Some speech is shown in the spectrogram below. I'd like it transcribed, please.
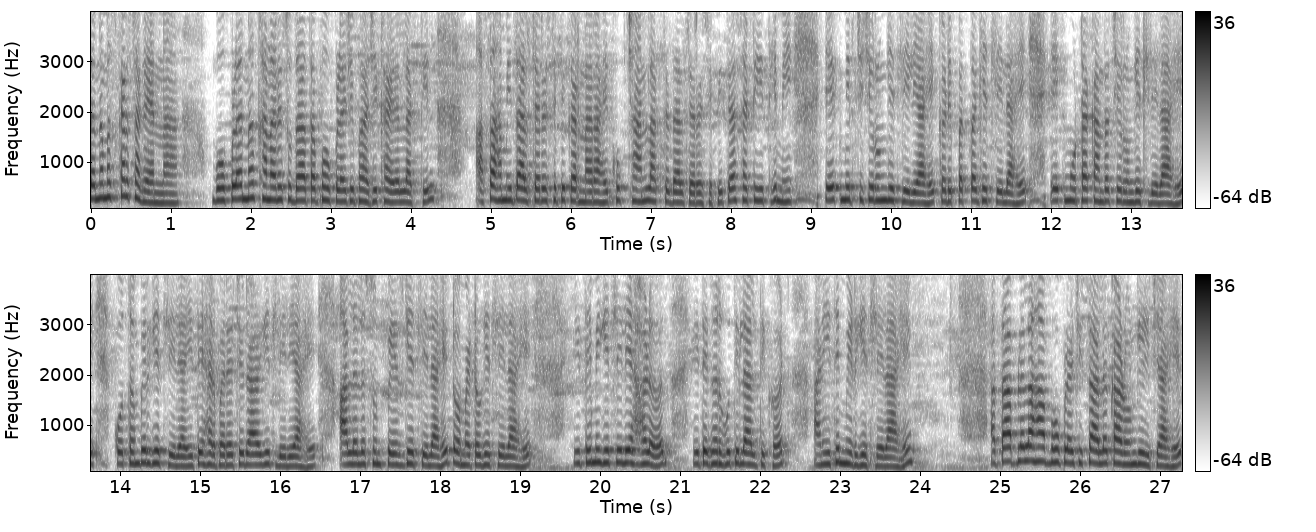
तर नमस्कार सगळ्यांना. भोपळा न खाणारेसुद्धा आता भोपळ्याची भाजी खायला लागतील. असा हा मी दालच्या रेसिपी करणार आहे. खूप छान लागते दालच्या रेसिपी त्यासाठी इथे मी एक मिरची चिरून घेतलेली आहे कढीपत्ता घेतलेला आहे एक मोठा कांदा चिरून घेतलेला आहे कोथिंबीर घेतलेली आहे इथे हरभऱ्याची डाळ घेतलेली आहे आलं लसूण पेस्ट घेतलेला आहे टोमॅटो घेतलेला आहे. इथे मी घेतलेली आहे हळद इथे घरगुती लाल तिखट आणि इथे मीठ घेतलेलं आहे. आता आपल्याला हा भोपळ्याची सालं काढून घ्यायची आहेत.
